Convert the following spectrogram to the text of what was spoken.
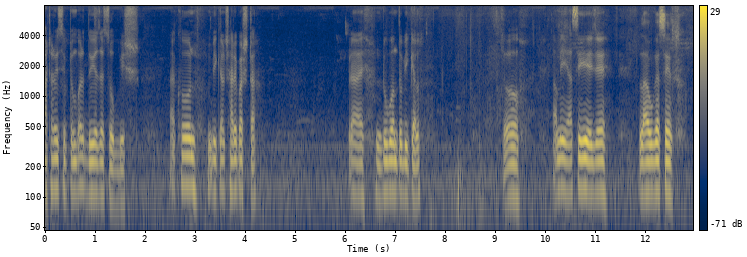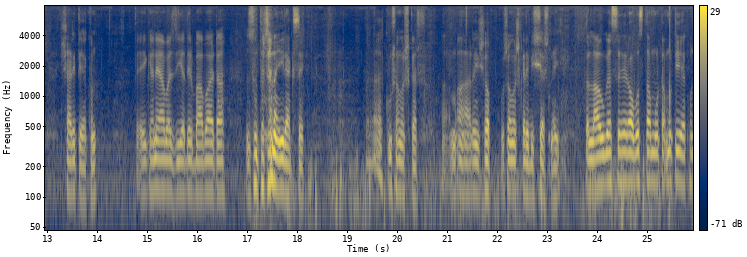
আঠারোই সেপ্টেম্বর দুই হাজার চব্বিশ। এখন বিকাল সাড়ে পাঁচটা। প্রায় ডুবন্ত বিকাল। তো আমি আছি এই যে লাউ গাছের সারিতে এখন। তো এইখানে আবার জিয়াদের বাবা এটা জুতো টানাই রাখছে। কুসংস্কার। আমার এইসব কুসংস্কারে বিশ্বাস নেই। তো লাউ গাছের অবস্থা মোটামুটি এখন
